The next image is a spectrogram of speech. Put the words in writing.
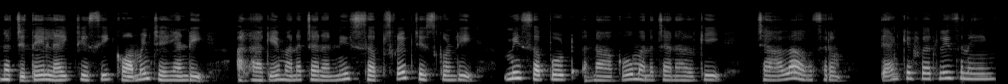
నచ్చితే లైక్ చేసి కామెంట్ చేయండి. అలాగే మన ఛానల్ని సబ్స్క్రైబ్ చేసుకోండి. మీ సపోర్ట్ నాకు మన ఛానల్కి చాలా అవసరం. Thank you for listening.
